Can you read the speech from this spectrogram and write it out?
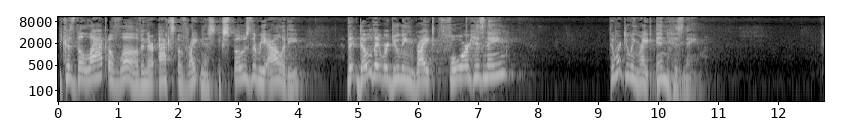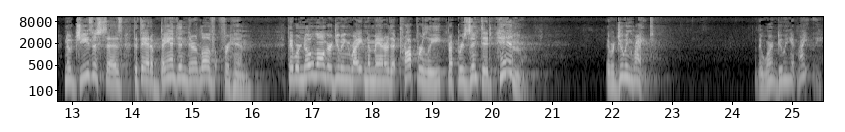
Because the lack of love in their acts of rightness exposed the reality that though they were doing right for his name, they weren't doing right in his name. No, Jesus says that they had abandoned their love for him. They were no longer doing right in a manner that properly represented him. They were doing right, but they weren't doing it rightly.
